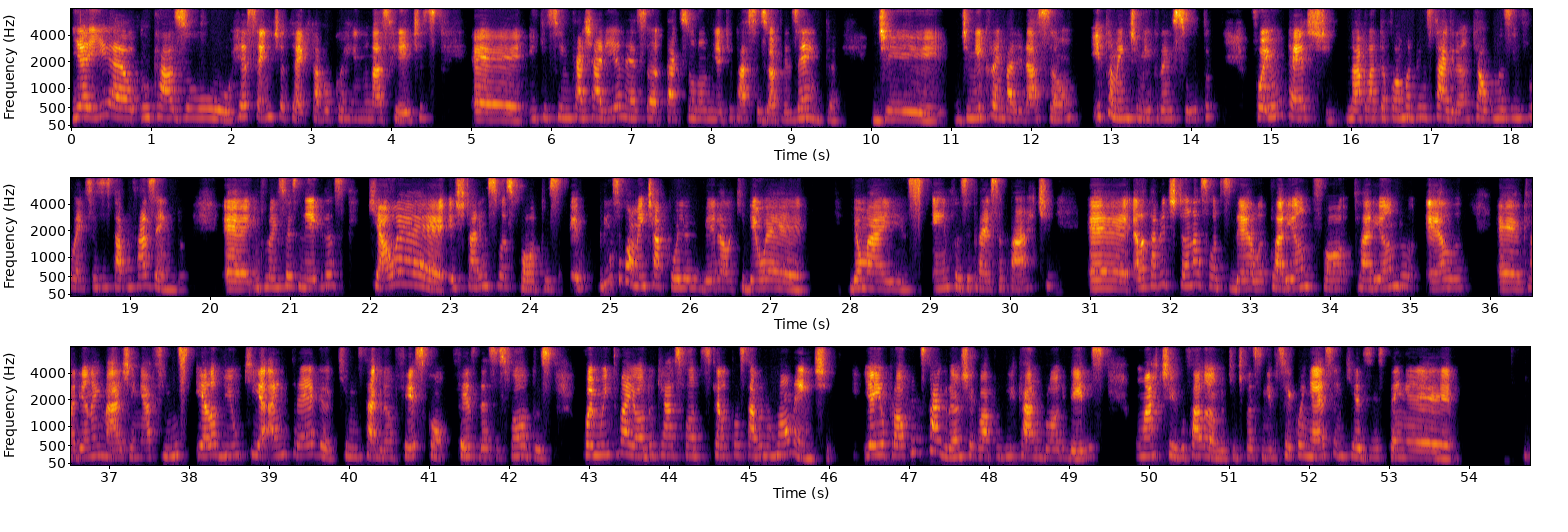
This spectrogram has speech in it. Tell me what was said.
E aí é um caso recente até que estava ocorrendo nas redes é, e que se encaixaria nessa taxonomia que o Tarcísio apresenta, de, de microinvalidação e também de microinsulto, foi um teste na plataforma do Instagram que algumas influências estavam fazendo. É, influências negras que, ao é, editarem suas fotos, é, principalmente a Poli Oliveira, ela que deu, é, deu mais ênfase para essa parte, é, ela estava editando as fotos dela, clareando, clareando ela, é, clareando a imagem afins, e ela viu que a entrega que o Instagram fez, com, fez dessas fotos foi muito maior do que as fotos que ela postava normalmente. E aí o próprio Instagram chegou a publicar no blog deles um artigo falando que, tipo assim, eles reconhecem que existem é,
